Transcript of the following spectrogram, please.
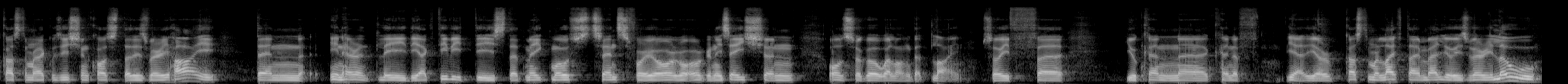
customer acquisition cost that is very high then inherently the activities that make most sense for your organization also go along that line. So if uh, you can uh, kind of yeah, your customer lifetime value is very low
